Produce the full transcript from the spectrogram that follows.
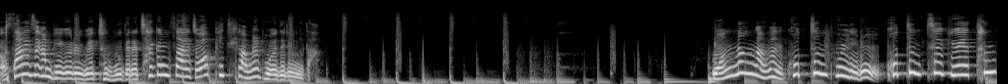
어, 사이즈감 비교를 위해 두 모델의 착용 사이즈와 피팅감을 보여드립니다. 원단감은 코튼 폴리로 코튼 특유의 탄탄함과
